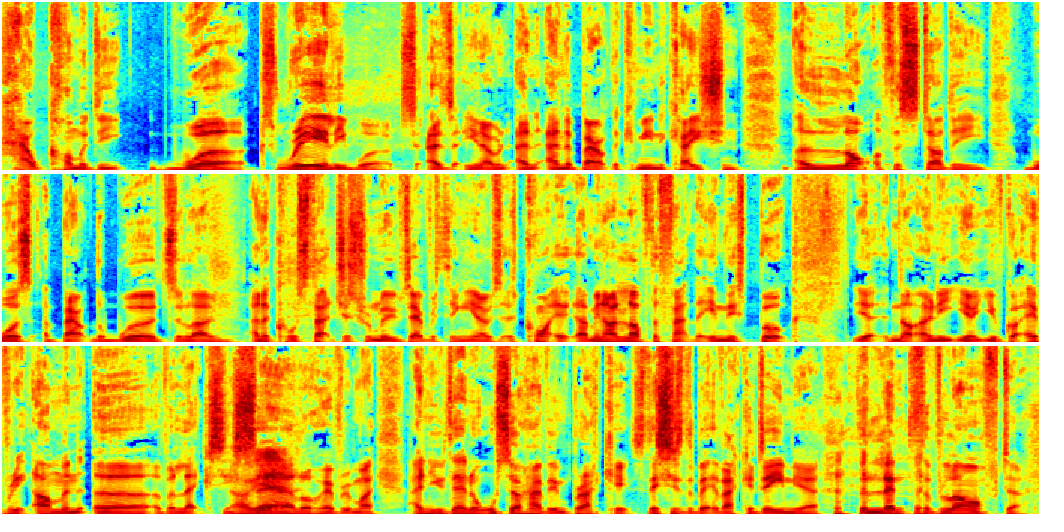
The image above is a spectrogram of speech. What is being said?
how comedy works, really works, as you know, and, and about the communication. A lot of the study was about the words alone, and of course that just removes everything. You know, it's it's quite. I mean, I love the fact that in this book, yeah, not only you know you've got every um and er of Alexei Oh, Sayle yeah. or whoever it might, and you then also have in brackets. This is the bit of academia: the length of laughter.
